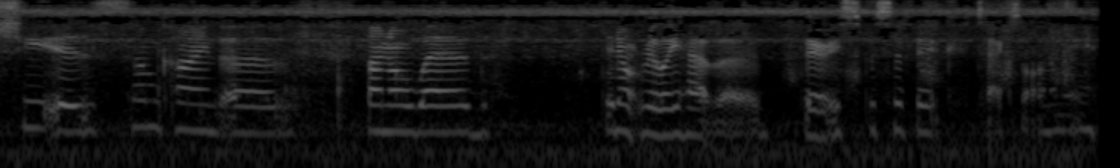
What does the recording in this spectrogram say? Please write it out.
She is some kind of funnel web. They don't really have a very specific taxonomy.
